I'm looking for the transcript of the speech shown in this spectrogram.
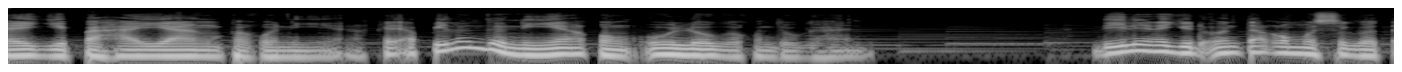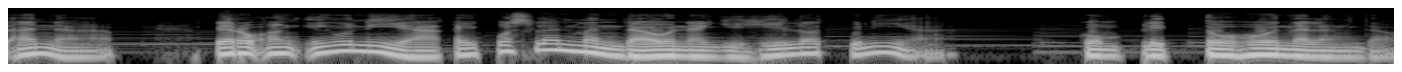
kay gipahayang pa ko niya kay apilon daw niya akong ulog akong dughan. Dili na gyud unta ko musugot ana pero ang ingon niya kay puslan man daw nagihilot ko niya, kompletoho na lang daw.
